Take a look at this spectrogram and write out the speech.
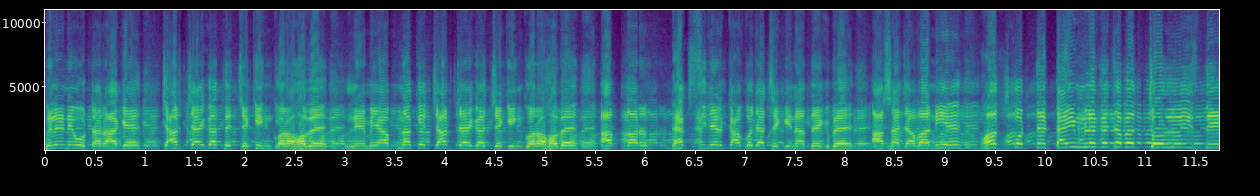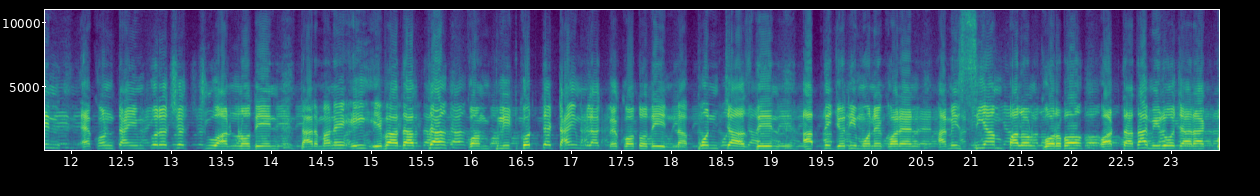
প্লেনে ওঠার আগে চার জায়গাতে চেকিং করা হবে, নেমে আপনাকে চার জায়গায় চেকিং করা হবে। আপনার ভ্যাকসিনের কাগজ আছে কিনা দেখবে। আসা যাওয়া নিয়ে হজ করতে টাইম লেগে যাবে চল্লিশ দিন। এখন টাইম করেছে চুয়ান্ন দিন। তার মানে এই এবাদাতটা কমপ্লিট করতে টাইম লাগবে কতদিন? না, পঞ্চাশ দিন। আপনি যদি মনে করেন, আমি সিয়াম পালন করব, অর্থাৎ আমি রোজা রাখব,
